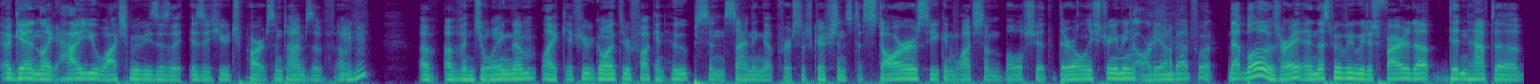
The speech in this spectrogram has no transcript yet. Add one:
again, like how you watch movies is a is a huge part sometimes of of, Mhm. Of of enjoying them. Like if you're going through fucking hoops and signing up for subscriptions to Starz so you can watch some bullshit that they're only streaming, Already on a bad foot. that blows, right? And this movie, we just fired it up, didn't have to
